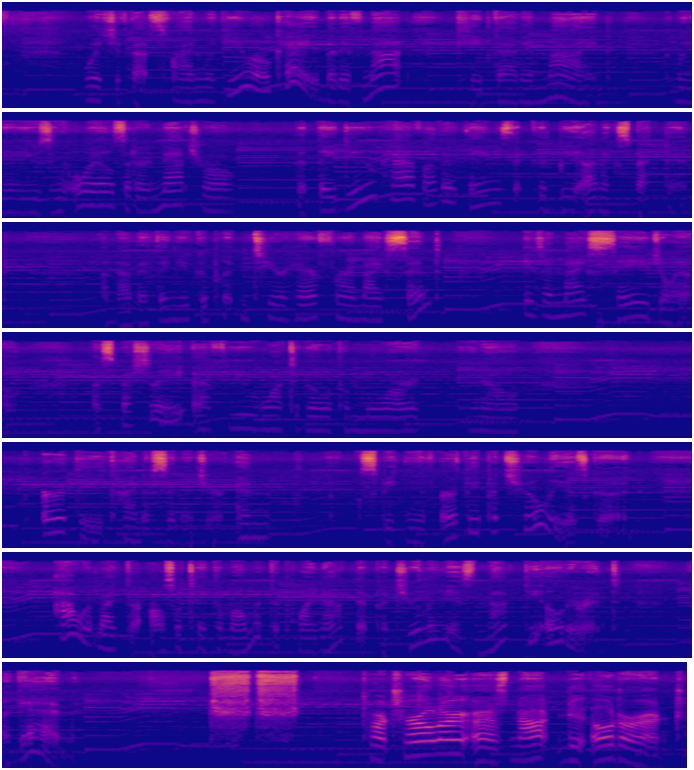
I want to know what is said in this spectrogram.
Which, if that's fine with you, okay. But if not, keep that in mind when you're using oils that are natural, that they do have other things that could be unexpected. Another thing you could put into your hair for a nice scent is a nice sage oil, especially if you want to go with a more, you know, earthy kind of signature. And speaking of earthy, patchouli is good. I would like to also take a moment to point out that patchouli is not deodorant. Again, patchouli is not deodorant.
